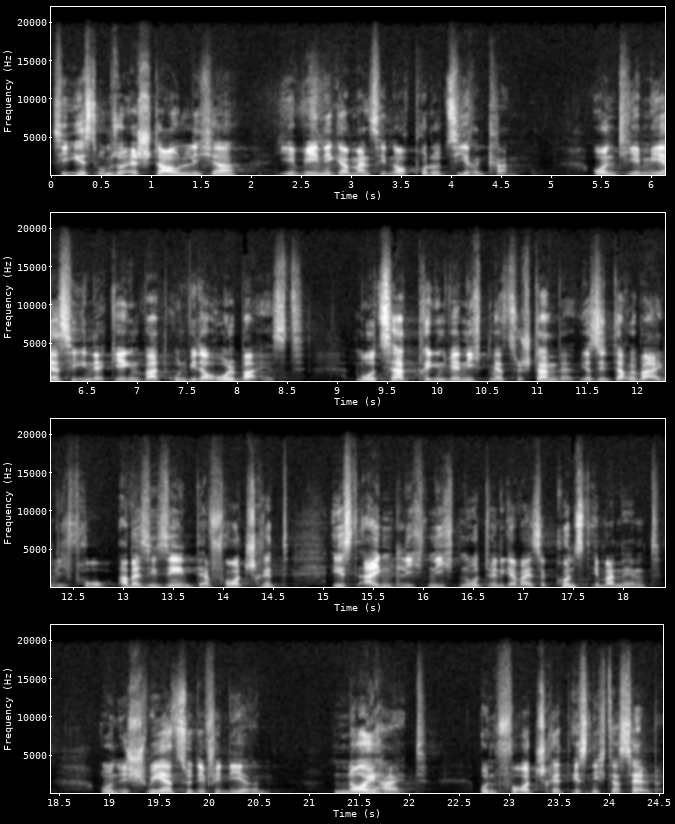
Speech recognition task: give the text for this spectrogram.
Sie ist umso erstaunlicher, je weniger man sie noch produzieren kann und je mehr sie in der Gegenwart unwiederholbar ist. Mozart bringen wir nicht mehr zustande. Wir sind darüber eigentlich froh. Aber Sie sehen, der Fortschritt ist eigentlich nicht notwendigerweise kunstimmanent und ist schwer zu definieren. Neuheit und Fortschritt ist nicht dasselbe.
